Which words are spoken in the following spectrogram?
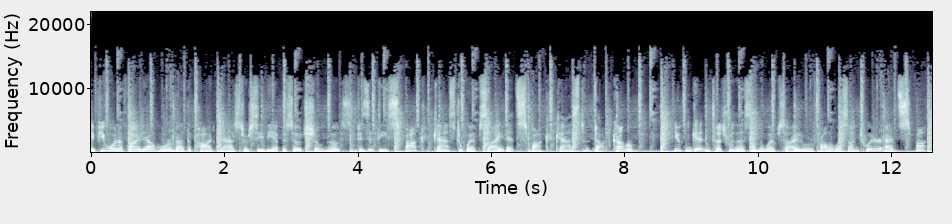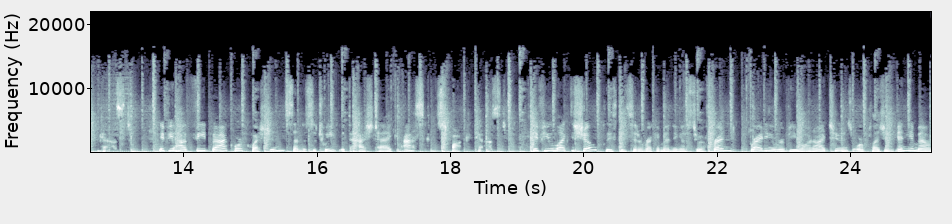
If you want to find out more about the podcast or see the episode show notes, visit the Spockcast website at spockcast.com. You can get in touch with us on the website or follow us on Twitter at Spockcast. If you have feedback or questions, send us a tweet with the hashtag AskSpockcast. If you like the show, please consider recommending us to a friend, writing a review on iTunes, or pledging any amount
